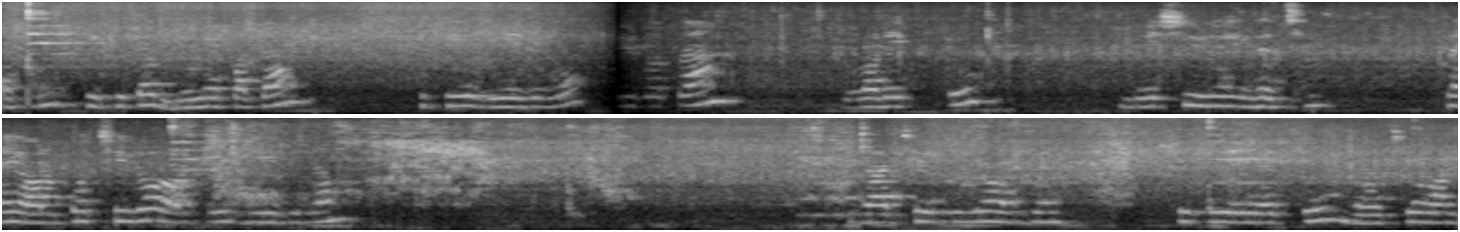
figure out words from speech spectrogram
এখন কিছুটা ধনে পাতা ফুটিয়ে দিয়ে দেবো। ধনে পাতা ঘরে একটু বেশি হয়ে গেছে। তাই অল্প ছিল অল্প দিয়ে দিলাম। গাছেরগুলো একদম শুকিয়ে গেছে, গাছেও আর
